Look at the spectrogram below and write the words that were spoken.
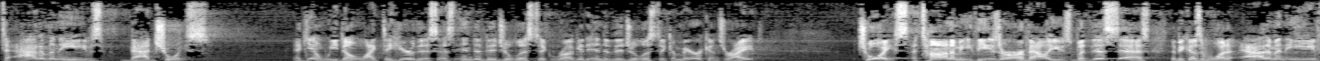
to Adam and Eve's bad choice. Again, we don't like to hear this as individualistic, rugged individualistic Americans, right? Choice, autonomy, these are our values. But this says that because of what Adam and Eve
